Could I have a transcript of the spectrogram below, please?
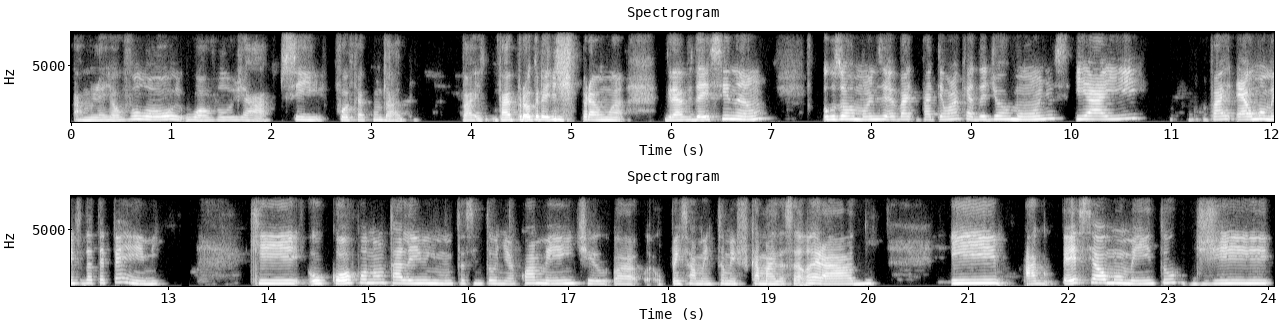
a mulher já ovulou, o óvulo já, se for fecundado, vai, vai progredir para uma gravidez, se não, os hormônios, eh, vai, vai ter uma queda de hormônios, e aí vai, é o momento da TPM, que o corpo não está ali em muita sintonia com a mente, o, a, o pensamento também fica mais acelerado, e esse é o momento de,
